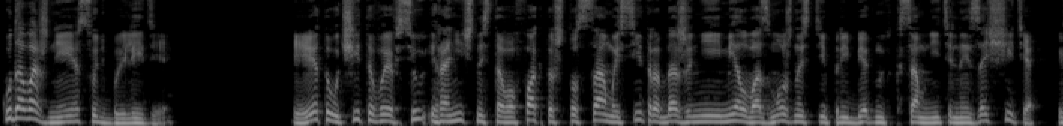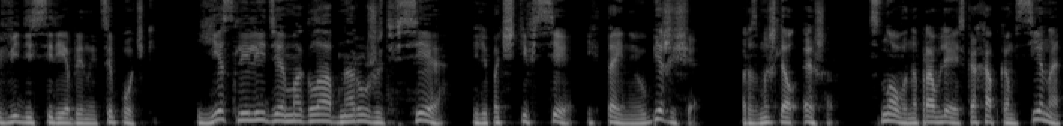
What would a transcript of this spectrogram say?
куда важнее судьбы Лидии. И это учитывая всю ироничность того факта, что сам Иситра даже не имел возможности прибегнуть к сомнительной защите в виде серебряной цепочки. Если Лидия могла обнаружить все, или почти все, их тайные убежища, размышлял Эшер, снова направляясь к охапкам сена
